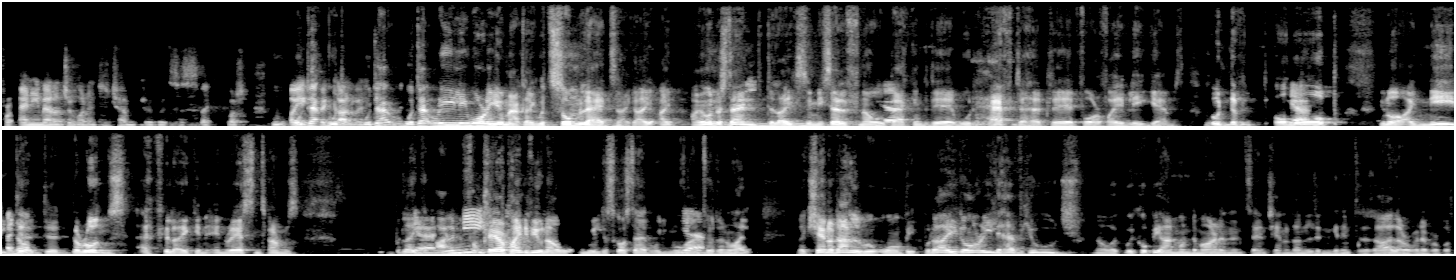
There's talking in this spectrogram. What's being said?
for any manager going into championship, I suspect. But I would that, would, would, that would that really worry you, Mark? Like with some lads, like I I, I understand mm-hmm. the likes of myself now yeah. back in the day would have to have played four or five league games. Wouldn't have yeah. hope. You know, I need I the, the, the, runs, if you like, in, in racing terms. But like yeah, I, need, from Clare point of view now, we'll discuss that and we'll move on to it in a while. Like Shane O'Donnell won't be, but I don't really have huge. No, we could be on Monday morning and saying Shane O'Donnell didn't get into it at all or whatever. But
